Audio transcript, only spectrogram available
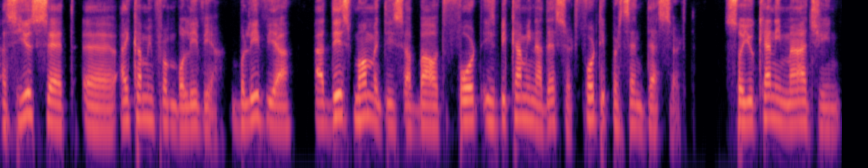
as you said, uh, I coming from Bolivia. Bolivia at this moment is about four is becoming a desert, 40% desert. So you can imagine,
